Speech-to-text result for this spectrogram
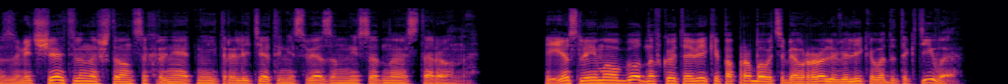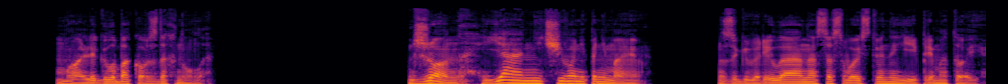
Замечательно, что он сохраняет нейтралитет и не связан ни с одной из сторон. И если ему угодно в какой-то веке попробовать себя в роли великого детектива... Молли глубоко вздохнула. «Джон, я ничего не понимаю», — заговорила она со свойственной ей прямотой.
